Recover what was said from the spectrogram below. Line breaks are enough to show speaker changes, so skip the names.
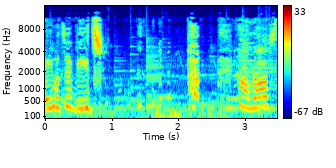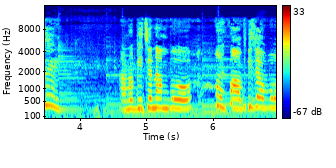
এই হচ্ছে বীজ আমরা ভাবছি আমরা বিচে নামবো পাবি যাব।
